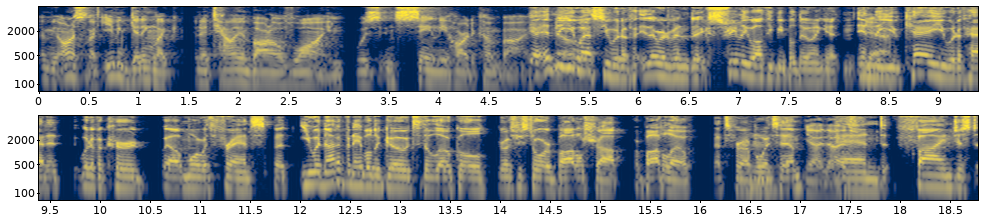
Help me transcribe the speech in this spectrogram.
I mean, honestly, like even getting like an Italian bottle of wine was insanely hard to come by. Yeah, in the know? U.S., like, you would have there would have been extremely wealthy people doing it. In yeah. the U.K., you would have had it, it would have occurred well more with France, but you would not have been able to go to the local grocery store, bottle shop, or bottle That's for our mm-hmm. boy Tim. Yeah, nice. And find just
